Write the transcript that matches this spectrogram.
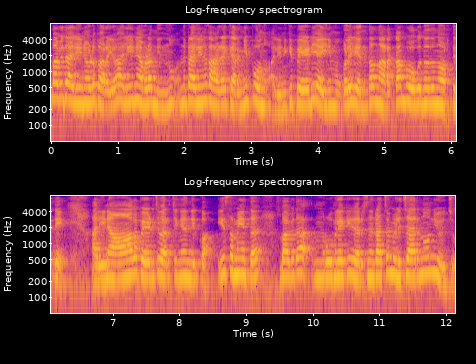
ബബിത അലീനോട് പറയുമോ അലീന അവിടെ നിന്നു. എന്നിട്ട് അലീന താഴേക്ക് ഇറങ്ങിപ്പോന്നു. അലീനയ്ക്ക് പേടിയായി ഇനി മുകളിൽ എന്താ നടക്കാൻ പോകുന്നതെന്ന് ഓർത്തിട്ടേ. അലീന ആകെ പേടിച്ച് വരച്ചിങ്ങനെ നിൽക്കുക ഈ സമയത്ത് ബബിത റൂമിലേക്ക് കയറി ചെന്നിട്ട് അച്ഛൻ വിളിച്ചായിരുന്നു എന്ന് ചോദിച്ചു.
